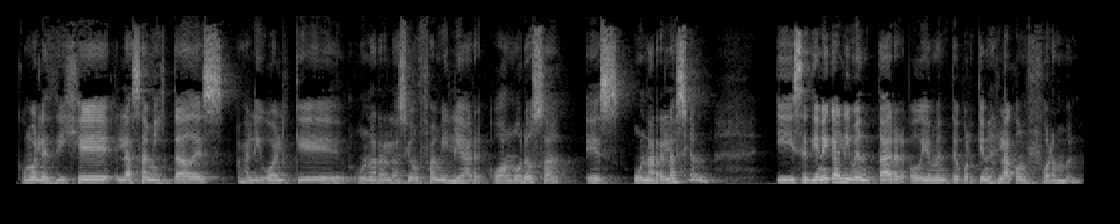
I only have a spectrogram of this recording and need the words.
Como les dije, las amistades, al igual que una relación familiar o amorosa, es una relación y se tiene que alimentar, obviamente, por quienes la conforman.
